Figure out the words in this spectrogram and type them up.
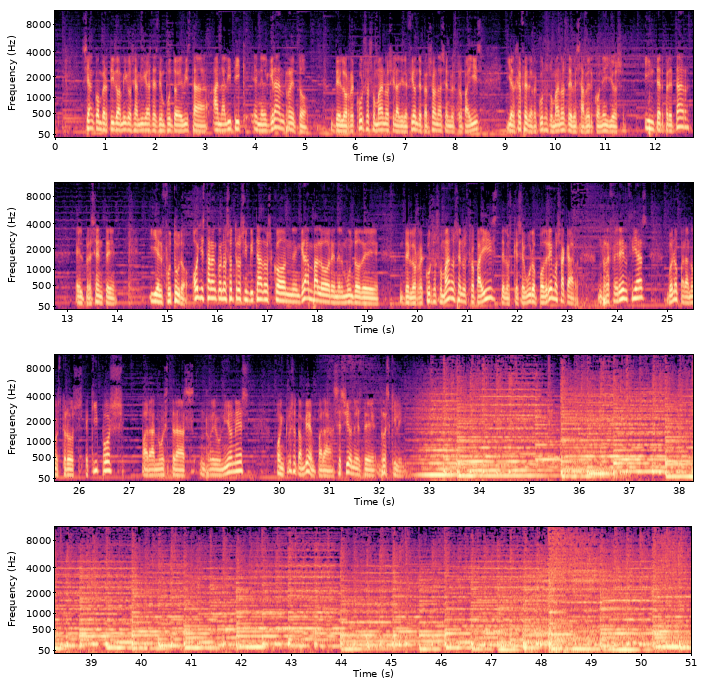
se han convertido, amigos y amigas, desde un punto de vista analítico, en el gran reto de los recursos humanos y la dirección de personas en nuestro país y el jefe de recursos humanos debe saber con ellos interpretar el presente y el futuro. Hoy estarán con nosotros invitados con gran valor en el mundo de, de los recursos humanos en nuestro país, de los que seguro podremos sacar referencias, bueno, para nuestros equipos, para nuestras reuniones o incluso también para sesiones de reskilling.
